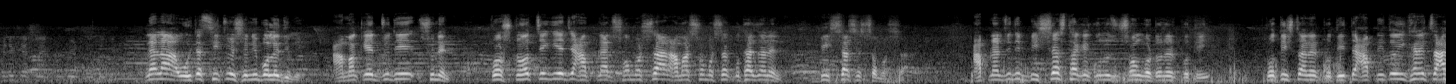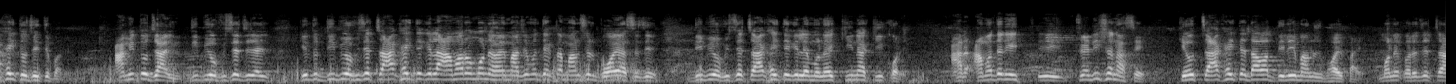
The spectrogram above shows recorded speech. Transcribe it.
সেটা কি আসলে appropriate হতো কিনা? না না ওইটা সিচুয়েশনই বলে দিবে। আমাকে যদি শুনেন প্রশ্ন হচ্ছে গিয়ে যে আপনার সমস্যা আর আমার সমস্যা কোথায় জানেন? বিশ্বাসের সমস্যা। আপনার যদি বিশ্বাস থাকে কোনো সংগঠনের প্রতি প্রতিষ্ঠানের প্রতি তা আপনি তো এখানে চা খাইতেও যেতে পারেন। আমি তো যাই ডিবি অফিসে যে যাই কিন্তু ডিবি অফিসে চা খাইতে গেলে আমারও মনে হয় মাঝে মধ্যে একটা মানুষের ভয় আছে যে ডিবি অফিসে চা খাইতে গেলে মনে হয় কি না কী করে। আর আমাদের এই ট্রেডিশন আছে, কেউ চা খাইতে দাওয়াত দিলেই মানুষ ভয় পায়। মনে করে যে চা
